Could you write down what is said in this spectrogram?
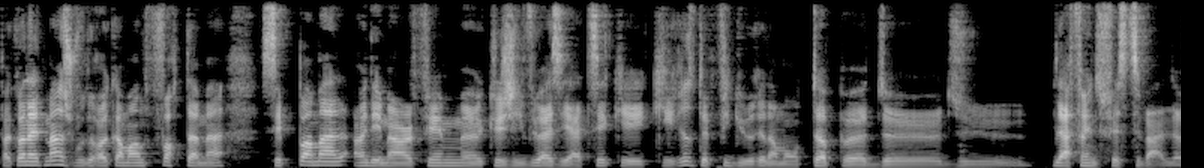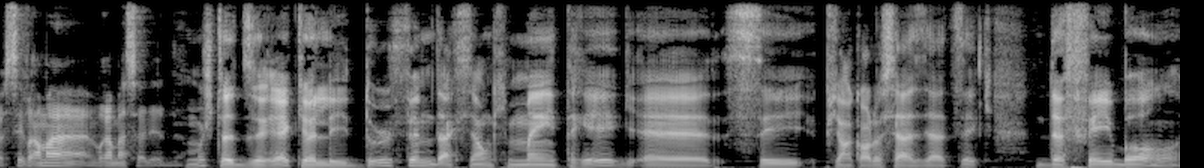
Fait qu'honnêtement, je vous le recommande fortement. C'est pas mal un des meilleurs films euh, que j'ai vu asiatiques et qui risque de figurer dans mon top euh, de, du, la fin du festival. C'est vraiment, vraiment solide. Moi, je te dirais que les deux films d'action qui m'intriguent, euh, c'est, puis encore là, c'est asiatique, The Fable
